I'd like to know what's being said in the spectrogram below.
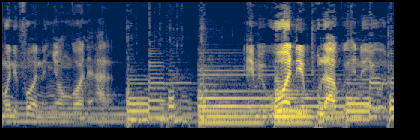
moni fof ene ñongone ara. Emi woodi pulago ene yooɗi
